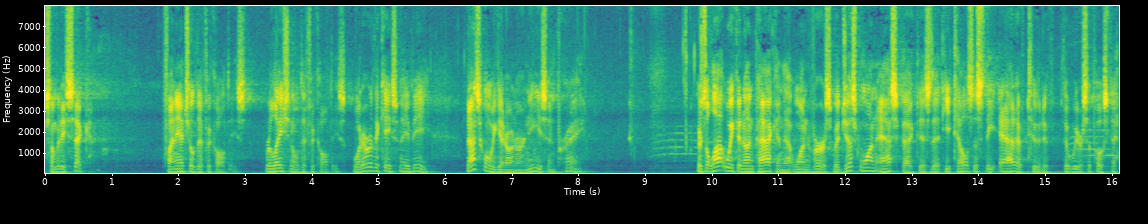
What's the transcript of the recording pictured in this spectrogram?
Somebody's sick, financial difficulties, relational difficulties, whatever the case may be. That's when we get on our knees and pray. There's a lot we could unpack in that one verse, but just one aspect is that he tells us the attitude of, that we are supposed to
